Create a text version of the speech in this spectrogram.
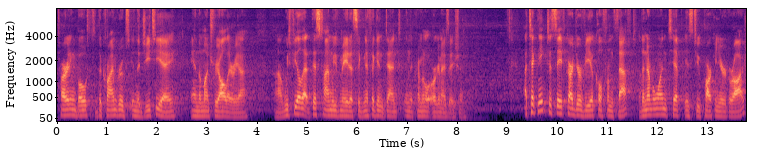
targeting both the crime groups in the GTA and the Montreal area. Uh, we feel that this time we've made a significant dent in the criminal organization. A technique to safeguard your vehicle from theft, the number one tip is to park in your garage.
